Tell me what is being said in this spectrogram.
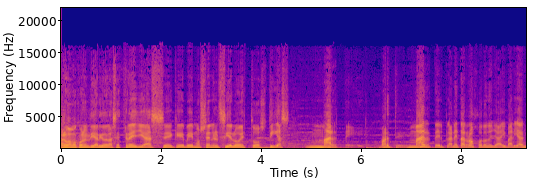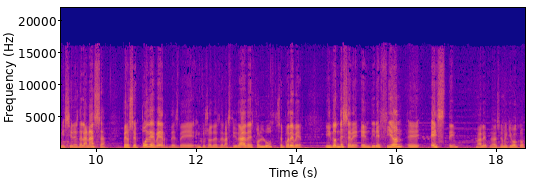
Bueno, vamos con el diario de las estrellas. Eh, ¿Qué vemos en el cielo estos días? Marte. Marte. Marte, el planeta rojo, donde ya hay varias misiones de la NASA. Pero se puede ver desde, incluso desde las ciudades con luz, se puede ver. ¿Y dónde se ve? En dirección eh, este, ¿vale? A ver si no me equivoco.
